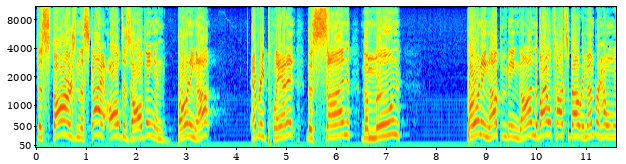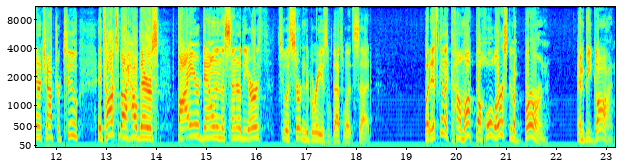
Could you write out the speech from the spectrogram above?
the stars in the sky all dissolving and burning up? Every planet, the sun, the moon, burning up and being gone. The Bible talks about, remember how when we were in chapter 2, it talks about how there's fire down in the center of the earth to a certain degree, that's what it said. But it's going to come up, the whole earth's going to burn and be gone.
